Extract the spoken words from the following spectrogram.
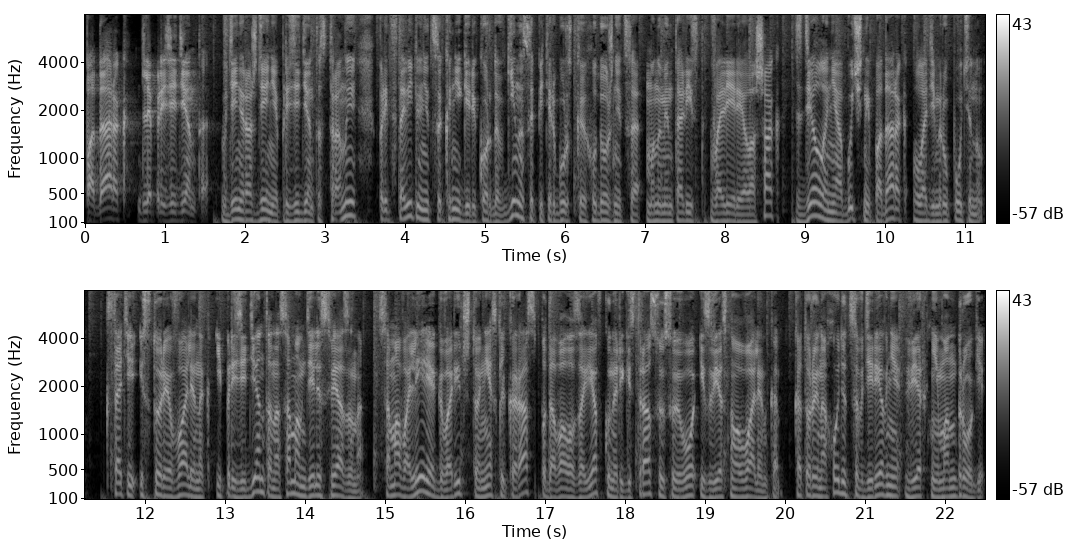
Подарок для президента. В день рождения президента страны представительница книги рекордов Гиннесса петербургская художница-монументалист Валерия Лошак сделала необычный подарок Владимиру Путину. Кстати, история валенок и президента на самом деле связана. Сама Валерия говорит, что несколько раз подавала заявку на регистрацию своего известного валенка, который находится в деревне Верхней Мандроги.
